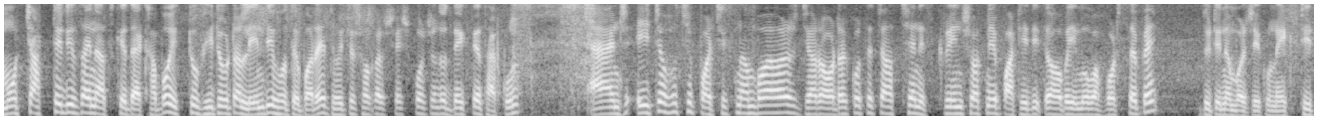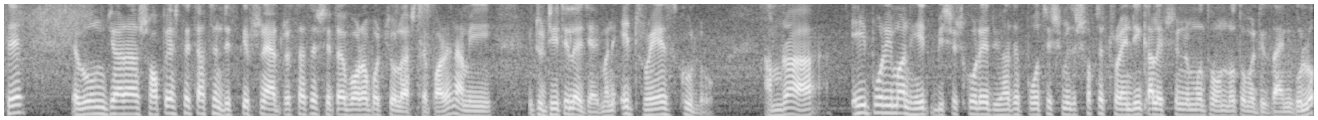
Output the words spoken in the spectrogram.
মোট চারটে ডিজাইন আজকে দেখাবো। একটু ভিডিওটা লেন্দি হতে পারে, ধৈর্য সকাল শেষ পর্যন্ত দেখতে থাকুন। অ্যান্ড এইটা হচ্ছে পারচেস নাম্বার যারা অর্ডার করতে চাচ্ছেন স্ক্রিনশট নিয়ে পাঠিয়ে দিতে হবে ইমো বা হোয়াটসঅ্যাপে দুটি নাম্বার যে কোনো একটিতে। এবং যারা শপে আসতে চাচ্ছেন ডিসক্রিপশনে অ্যাড্রেস আছে, সেটা বরাবর চলে আসতে পারেন। আমি একটু ডিটেলে যাই মানে এই ড্রেসগুলো আমরা এই পরিমাণ হিট বিশেষ করে দুই হাজার পঁচিশ মধ্যে সবচেয়ে ট্রেন্ডিং কালেকশনের মধ্যে অন্যতম ডিজাইনগুলো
